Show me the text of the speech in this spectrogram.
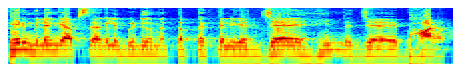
फिर मिलेंगे आपसे अगले वीडियो में। तब तक के लिए जय हिंद, जय भारत।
